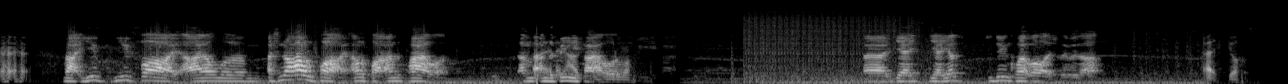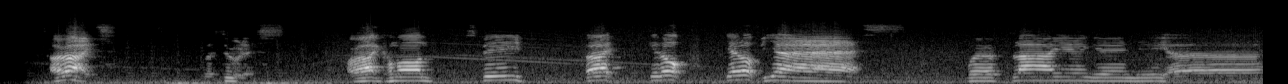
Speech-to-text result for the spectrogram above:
Right, you you fly. I'll um. Actually, no, I'll fly. I'll fly. I'm the pilot. I'm, I'm the beanie pilot. Uh, yeah, yeah, you're, you're doing quite well actually with that. Let's go. All right, let's do this. All right, come on, speed. Right, get up, get up. Yes, we're flying in the air.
